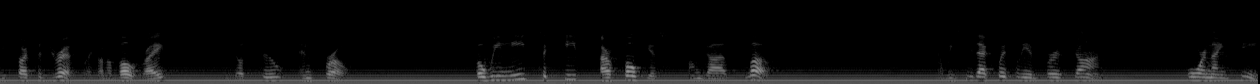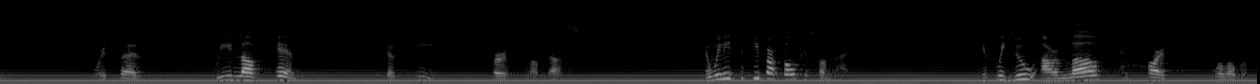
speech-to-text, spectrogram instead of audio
We start to drift like on a boat, right? We go to and fro. But we need to keep our focus on God's love. And we see that quickly in 1 John 4:19, where it says, "We love him because he first loved us." And we need to keep our focus on that. If we do, our love and hearts will overflow.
